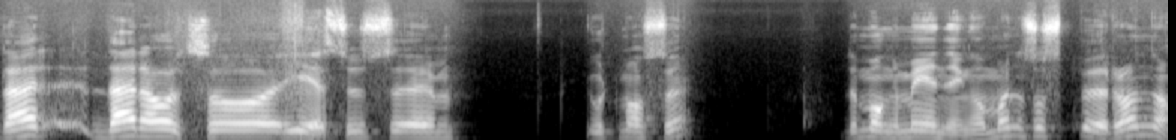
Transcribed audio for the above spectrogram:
Der, der har altså Jesus eh, gjort masse. Det er mange meninger om han, og så spør han da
